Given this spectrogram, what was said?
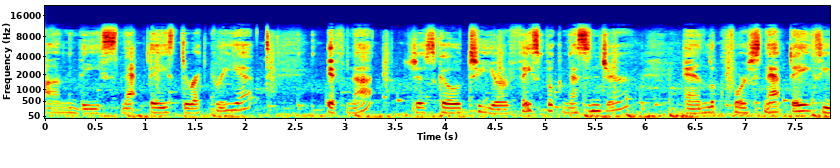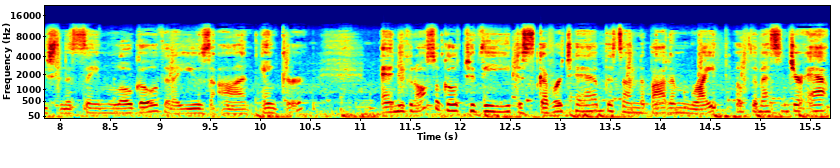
on the Snap Days directory yet? If not, just go to your Facebook Messenger and look for Snapdays using the same logo that I use on Anchor. And you can also go to the Discover tab that's on the bottom right of the Messenger app.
